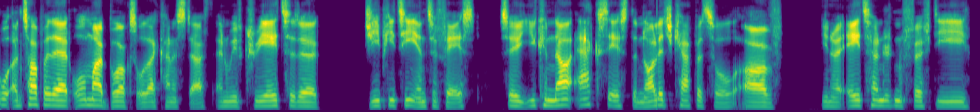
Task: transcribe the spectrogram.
on top of that, all my books, all that kind of stuff. And we've created a GPT interface so you can now access the knowledge capital of you know 850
